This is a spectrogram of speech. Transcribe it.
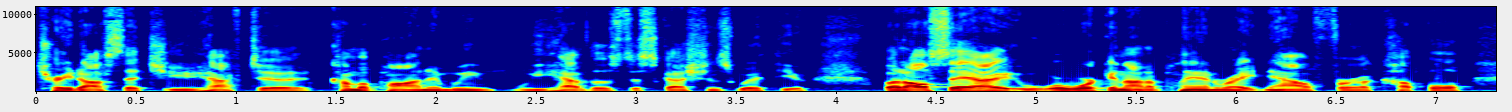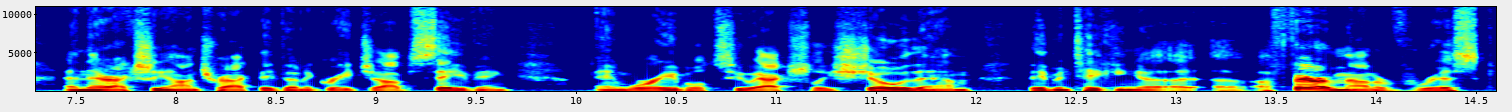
trade-offs that you have to come upon and we we have those discussions with you. But I'll say I we're working on a plan right now for a couple and they're actually on track. They've done a great job saving and we're able to actually show them they've been taking a, a, a, fair amount of risk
